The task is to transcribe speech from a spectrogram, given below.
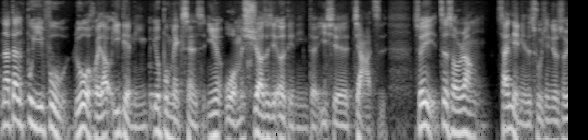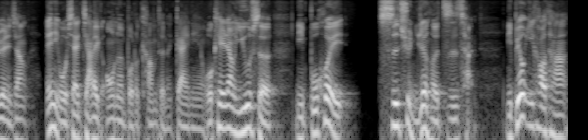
那但是不依附，如果回到一点零又不 make sense，因为我们需要这些二点零的一些价值。所以这时候让三点零的出现，就是说有点像，哎，我现在加了一个 ownable 的 content 的概念，我可以让 user 你不会失去你任何资产，你不用依靠它，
